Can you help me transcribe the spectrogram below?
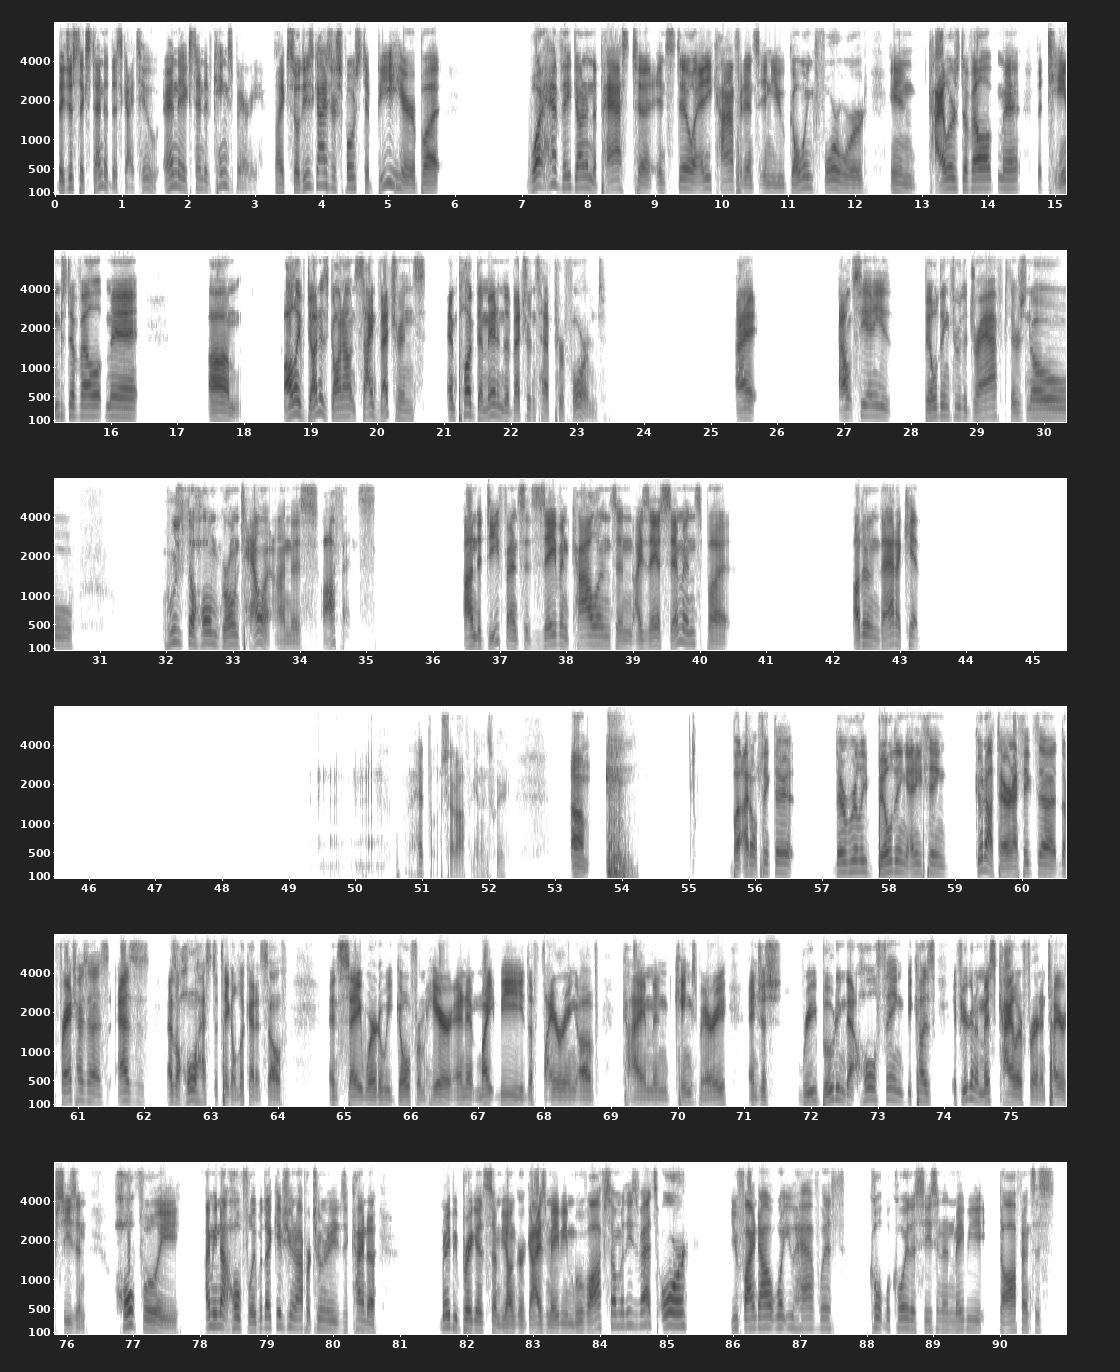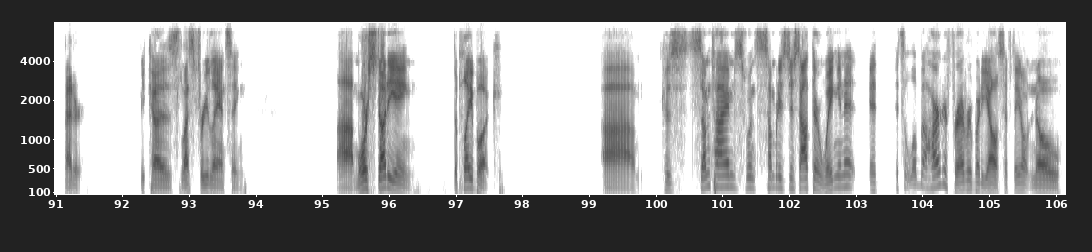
They just extended this guy too, and they extended Kingsbury. Like, so these guys are supposed to be here, but what have they done in the past to instill any confidence in you going forward in Kyler's development, the team's development? Um, all they've done is gone out and signed veterans and plugged them in, and the veterans have performed. I I don't see any building through the draft. There's no who's the homegrown talent on this offense. On the defense, it's Zaven Collins and Isaiah Simmons, but other than that, I can't. Headphones shut off again. That's weird. Um, but I don't think that they're really building anything good out there. And I think the the franchise as as as a whole has to take a look at itself and say where do we go from here? And it might be the firing of Keim and Kingsbury and just rebooting that whole thing because if you're to miss Kyler for an entire season, hopefully, I mean, not hopefully, but that gives you an opportunity to kind of maybe bring in some younger guys, maybe move off some of these vets, or you find out what you have with Colt McCoy this season and maybe the offense is better because less freelancing, uh, more studying the playbook. Because um, sometimes when somebody's just out there winging it, it it's a little bit harder for everybody else if they don't know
